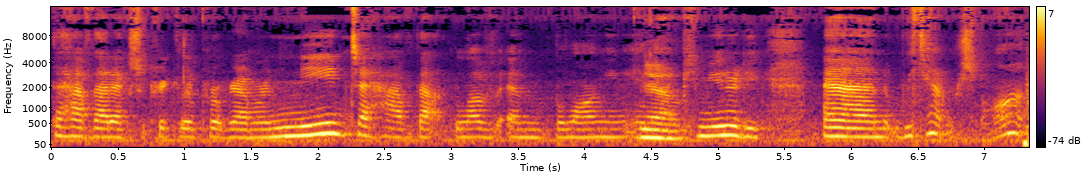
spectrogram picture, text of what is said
to have that extracurricular program or need to have that love and belonging in yeah. that community and we can't respond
